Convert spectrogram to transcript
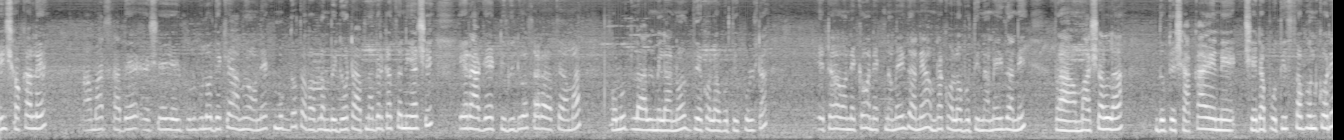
এই সকালে আমার ছাদে এসে এই ফুলগুলো দেখে আমি অনেক মুগ্ধ। তো ভাবলাম ভিডিওটা আপনাদের কাছে নিয়ে আসি। এর আগে একটি ভিডিও ছাড়া আছে আমার, হলুদ লাল মেলানো যে কলাবতী ফুলটা। এটা অনেকে অনেক নামেই জানে, আমরা কলাবতী নামেই জানি। তা মার্শাল্লাহ দুটো শাখা এনে সেটা প্রতিস্থাপন করে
